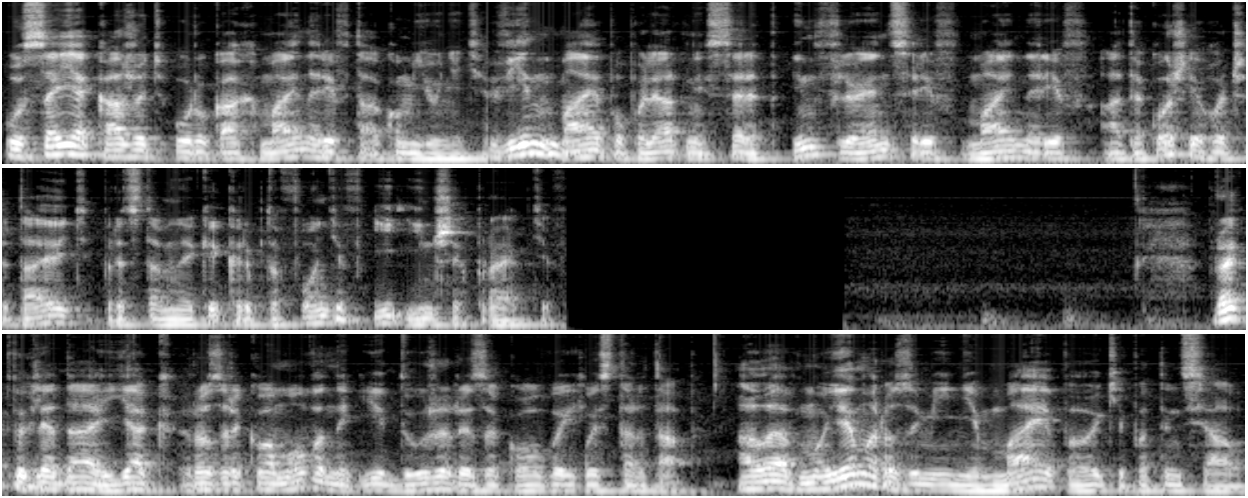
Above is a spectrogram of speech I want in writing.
Усе, як кажуть, у руках майнерів та ком'юніті. Він має популярність серед інфлюенсерів, майнерів, а також його читають представники криптофондів і інших проєктів. Проект виглядає як розрекламований і дуже ризиковий стартап. Але в моєму розумінні має великий потенціал.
